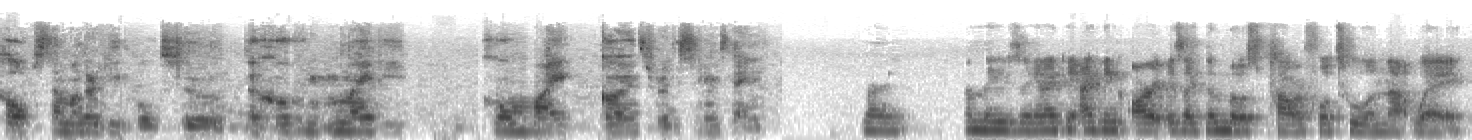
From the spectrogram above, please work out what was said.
help some other people too who maybe who might going through the same thing. Right. Amazing. And I think I think art is like the most powerful tool in that way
